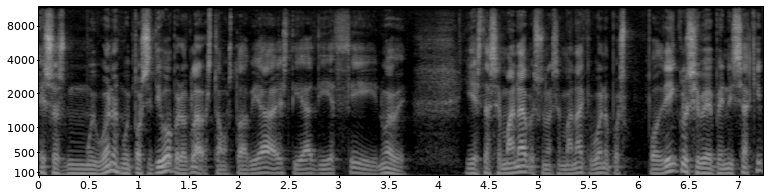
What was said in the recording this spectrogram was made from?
Eso es muy bueno, es muy positivo, pero claro, estamos todavía, es día 19. Y esta semana es pues una semana que, bueno, pues podría inclusive venirse aquí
